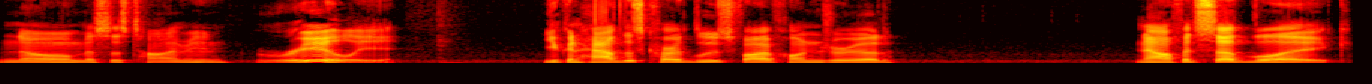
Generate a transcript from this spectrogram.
No, misses timing. Really? You can have this card lose 500. Now, if it said, like,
